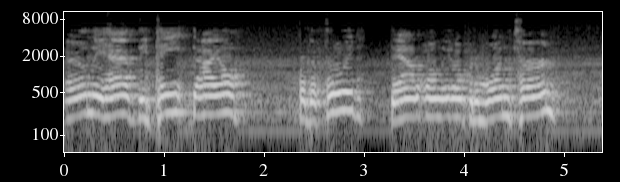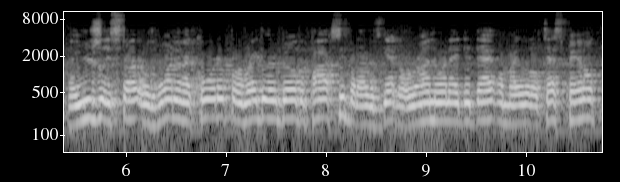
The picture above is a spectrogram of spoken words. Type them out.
I only have the paint dial for the fluid down, only open one turn. I usually start with one and a quarter for regular build epoxy, but I was getting a run when I did that on my little test panel.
